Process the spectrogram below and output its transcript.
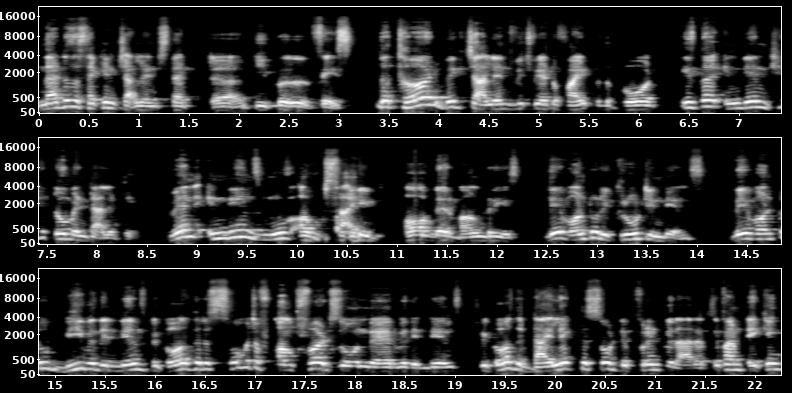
That is the second challenge that uh, people face. The third big challenge which we had to fight with the board is the Indian ghetto mentality. When Indians move outside of their boundaries, they want to recruit Indians. They want to be with Indians because there is so much of comfort zone there with Indians because the dialect is so different with Arabs. If I'm taking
